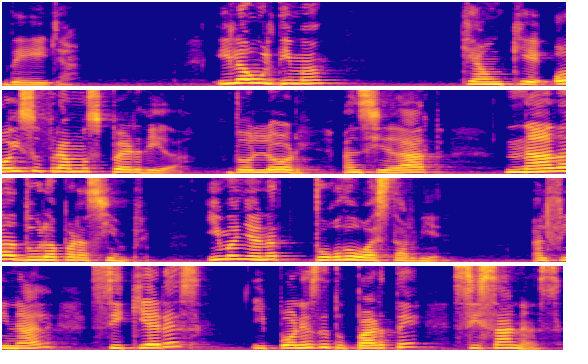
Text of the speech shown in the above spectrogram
de ella. Y la última, que aunque hoy suframos pérdida, dolor, ansiedad, nada dura para siempre. Y mañana todo va a estar bien. Al final, si quieres y pones de tu parte, si sanas,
